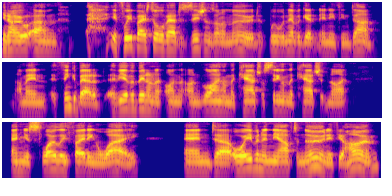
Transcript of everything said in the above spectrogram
you know, um, if we based all of our decisions on a mood, we would never get anything done. I mean, think about it. Have you ever been on, a, on, on lying on the couch or sitting on the couch at night, and you're slowly fading away, and uh, or even in the afternoon if you're home,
